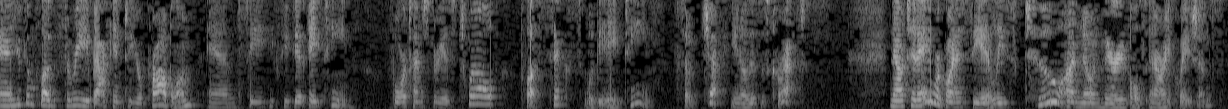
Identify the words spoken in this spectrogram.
And you can plug 3 back into your problem and see if you get 18. 4 times 3 is 12, plus 6 would be 18. So check, you know this is correct. Now today we're going to see at least two unknown variables in our equations.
